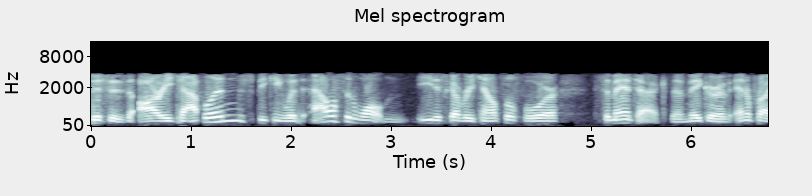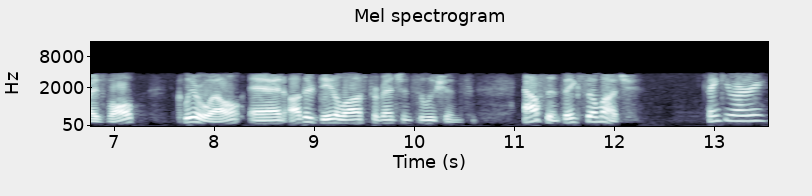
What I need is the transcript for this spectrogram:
This is Ari Kaplan speaking with Allison Walton, e-discovery counsel for Symantec, the maker of Enterprise Vault, Clearwell, and other data loss prevention solutions. Allison, thanks so much. Thank you, Ari.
